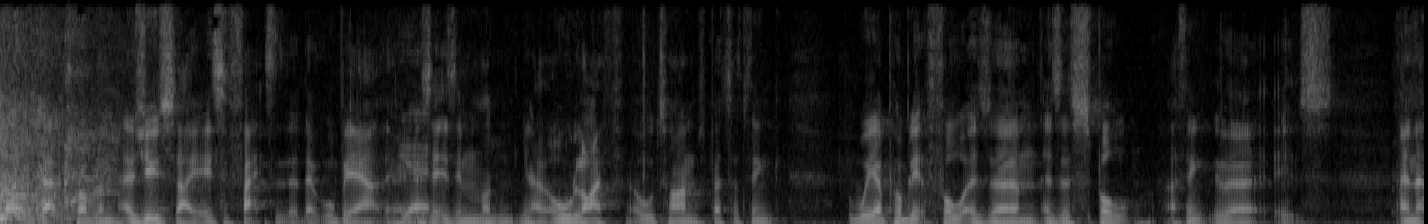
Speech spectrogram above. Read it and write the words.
a lot of that problem, as you say, it's a factor that, that will be out there, Yeah. as it is in modern, you know, all life, at all times. But I think we are probably at fault as, um, as a sport. I think that it's, and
